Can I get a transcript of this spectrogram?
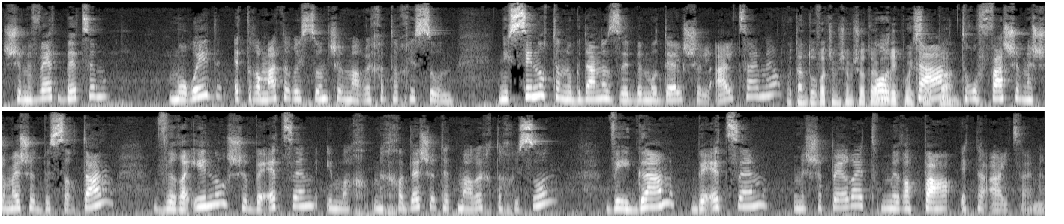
שבעצם מוריד את רמת הריסון של מערכת החיסון ניסינו את הנוגדן הזה במודל של אלצהיימר. אותן תרופות שמשמשות היום בריפוי סרטן. אותה תרופה שמשמשת בסרטן, וראינו שבעצם היא מחדשת את מערכת החיסון, והיא גם בעצם משפרת, מרפאה את האלצהיימר.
